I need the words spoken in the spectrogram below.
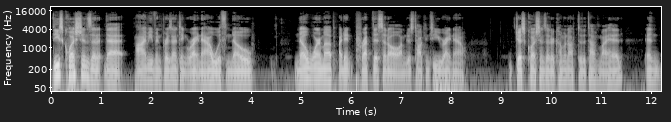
these questions that that I'm even presenting right now with no no warm up. I didn't prep this at all. I'm just talking to you right now. Just questions that are coming off to the top of my head and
